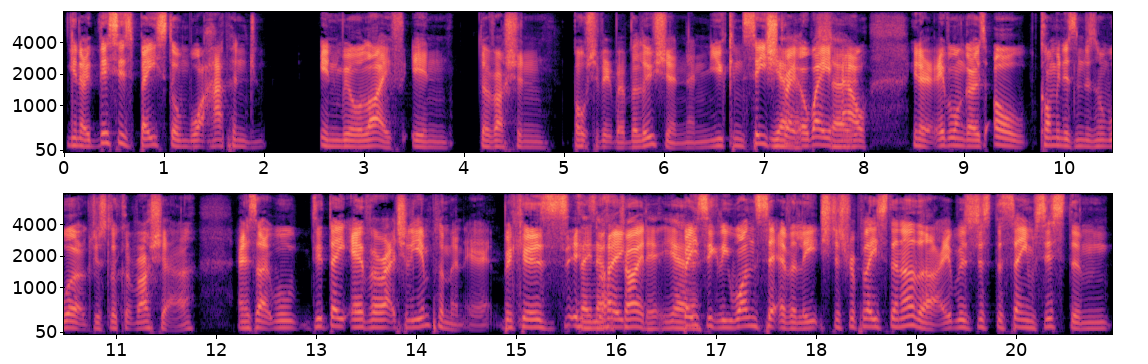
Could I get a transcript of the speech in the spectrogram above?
you know this is based on what happened in real life in the Russian Bolshevik Revolution and you can see straight Yeah, away so- how you know everyone goes oh communism doesn't work just look at Russia and it's like well did they ever actually implement it because it's They never like tried it. Yeah, basically one set of elites just replaced another. It was just the same system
